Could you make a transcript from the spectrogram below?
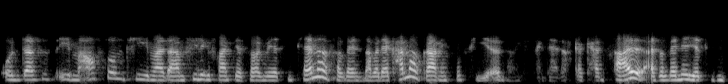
Und das ist eben auch so ein Thema. Da haben viele gefragt, jetzt sollen wir jetzt einen Planner verwenden, aber der kann doch gar nicht so viel. Habe ich gesagt, ja, auf gar keinen Fall. Also wenn ihr jetzt einen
